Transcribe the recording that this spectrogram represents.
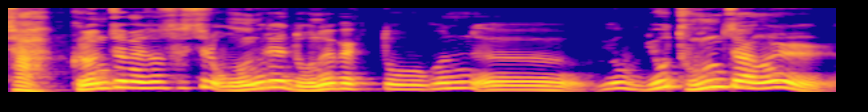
자, 그런 점에서 사실 오늘의 노노백독은 어, 요 두 문장을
